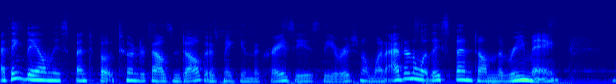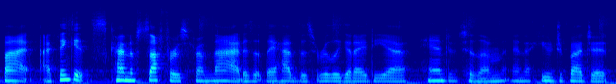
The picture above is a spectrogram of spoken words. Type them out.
I think they only spent about two hundred thousand dollars making the Crazies, the original one. I don't know what they spent on the remake, but I think it's kind of suffers from that. Is that they had this really good idea handed to them and a huge budget,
